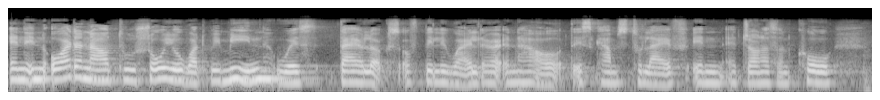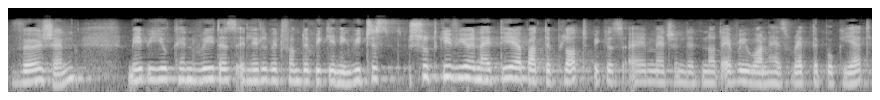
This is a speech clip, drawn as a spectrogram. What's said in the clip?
And in order now to show you what we mean with dialogues of Billy Wilder and how this comes to life in a Jonathan Coe version, maybe you can read us a little bit from the beginning. We just should give you an idea about the plot because I imagine that not everyone has read the book yet.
